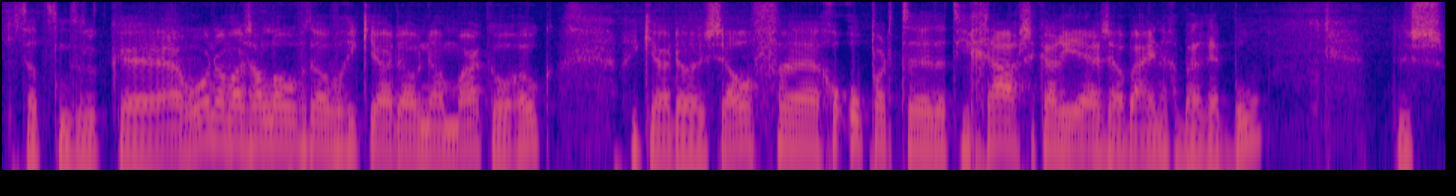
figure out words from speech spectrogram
Dus dat natuurlijk... Uh, Horner was al lovend over Ricciardo, nou Marco ook. Ricciardo heeft zelf uh, geopperd dat hij graag zijn carrière zou beëindigen bij Red Bull. Dus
